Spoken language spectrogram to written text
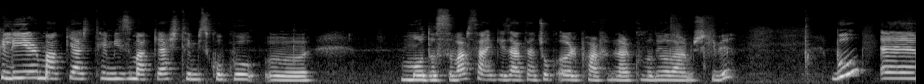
clear makyaj, temiz makyaj, temiz koku ıı, modası var. Sanki zaten çok ağır parfümler kullanıyorlarmış gibi. Bu e,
